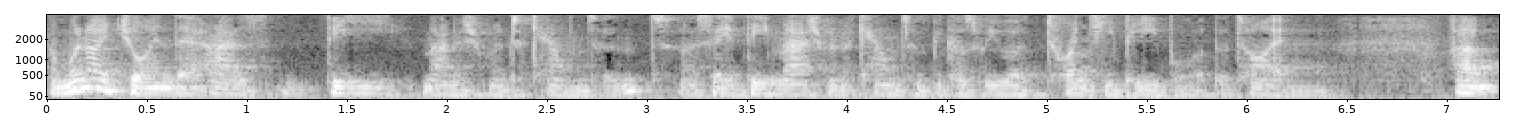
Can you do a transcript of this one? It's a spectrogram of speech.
And when I joined there as the management accountant, I say the management accountant because we were 20 people at the time, um,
